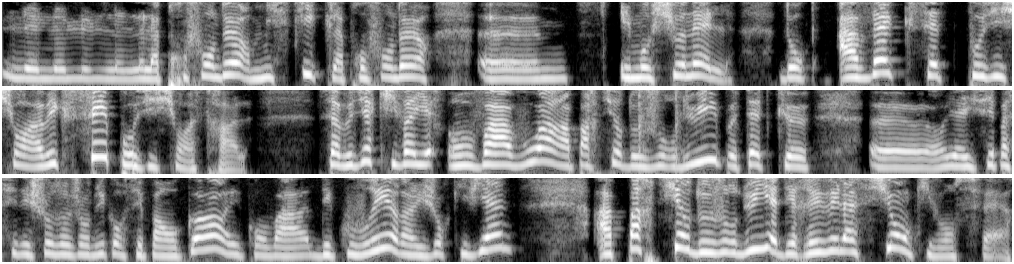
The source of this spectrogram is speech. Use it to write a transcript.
Le- le- la profondeur mystique, la profondeur euh, émotionnelle. Donc, avec cette position, avec ces positions astrales, ça veut dire qu'il va, y- on va avoir à partir d'aujourd'hui, peut-être que euh, il s'est passé des choses aujourd'hui qu'on ne sait pas encore et qu'on va découvrir dans les jours qui viennent. À partir d'aujourd'hui, il y a des révélations qui vont se faire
